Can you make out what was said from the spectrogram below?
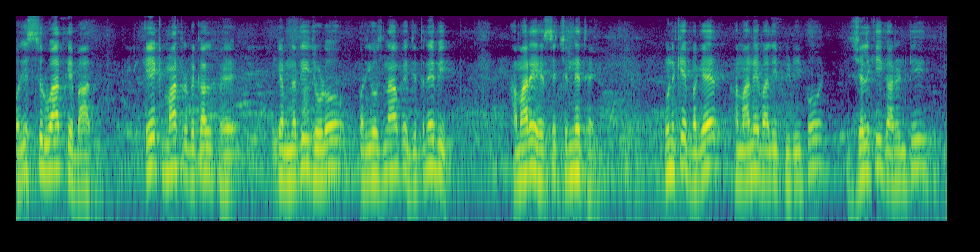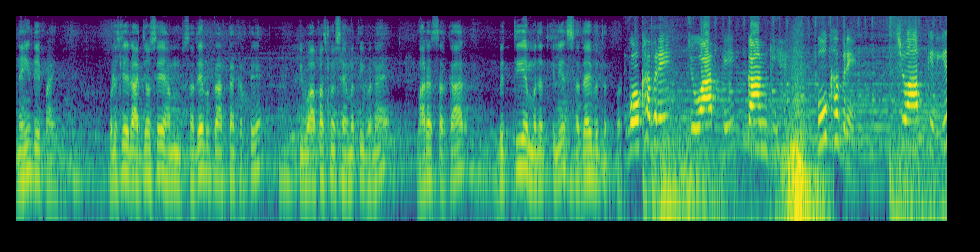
और इस शुरुआत के बाद एकमात्र विकल्प है कि हम नदी जोड़ो, परियोजनाओं के जितने भी हमारे हिस्से चिन्हित हैं, उनके बगैर हम आने वाली पीढ़ी को जल की गारंटी नहीं दे पाएँगे। और इसलिए राज्यों से हम सदैव प्रार्थना करते हैं कि वो आपस में सहमति बनाए। भारत सरकार वित्तीय मदद के लिए सदैव तत्पर। वो खबरें जो आपके काम की है। वो खबरें जो आपके लिए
